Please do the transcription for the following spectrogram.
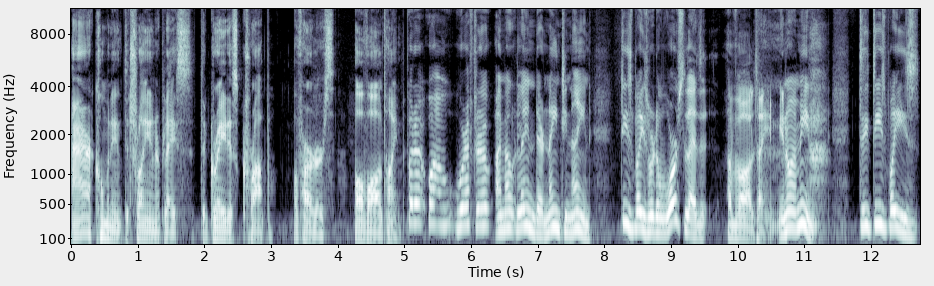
are coming in to try and replace the greatest crop of hurlers of all time. But uh, well, we're after I'm outlined there, 99. These boys were the worst lads of all time. You know what I mean? Th- These boys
